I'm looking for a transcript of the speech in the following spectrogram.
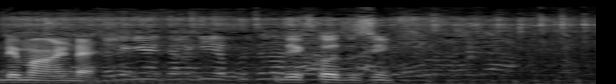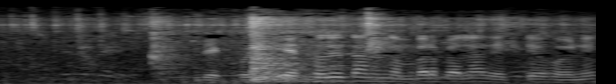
ਡਿਮਾਂਡ ਹੈ। ਦੇਖੋ ਤੁਸੀਂ। ਦੇਖੋ ਜੀ, ਇੱਥੋਂ ਦੇ ਤੁਹਾਨੂੰ ਨੰਬਰ ਪਹਿਲਾਂ ਦਿੱਤੇ ਹੋਏ ਨੇ।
